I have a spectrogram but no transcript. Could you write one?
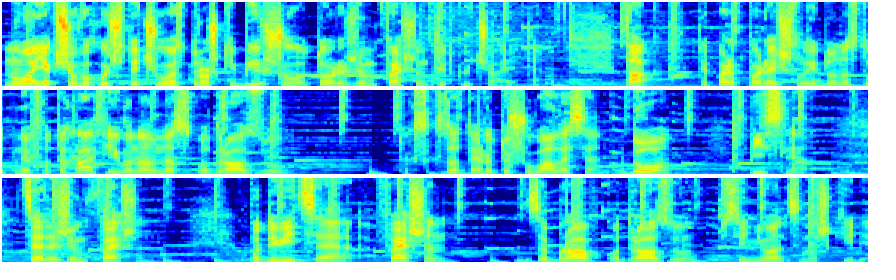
Ну а якщо ви хочете чогось трошки більшого, то режим Fashion підключаєте. Так, тепер перейшли до наступної фотографії. Вона у нас одразу, так сказати, ретушувалася до після. Це режим Fashion. Подивіться, Fashion забрав одразу всі нюанси на шкірі.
